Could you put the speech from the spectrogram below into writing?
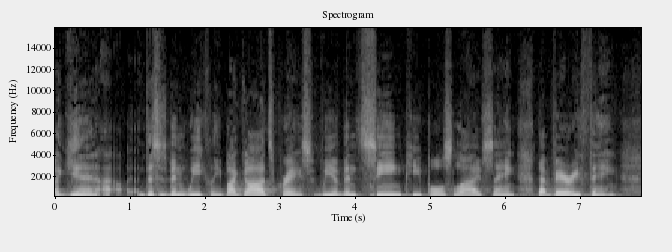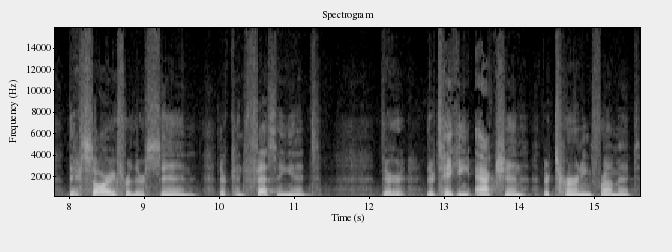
again, I, this has been weekly. By God's grace, we have been seeing people's lives saying that very thing. They're sorry for their sin, they're confessing it, they're, they're taking action, they're turning from it,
